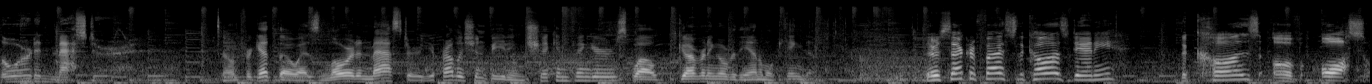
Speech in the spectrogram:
lord and master. Don't forget though, as lord and master, you probably shouldn't be eating chicken fingers while governing over the animal kingdom. There's sacrifice to the cause, Danny. The cause of awesome.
